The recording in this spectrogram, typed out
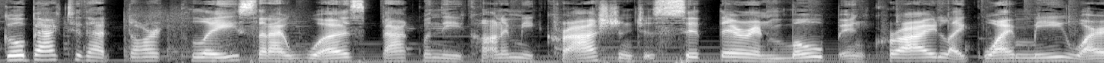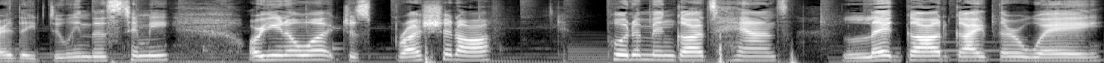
go back to that dark place that I was back when the economy crashed and just sit there and mope and cry like, why me? Why are they doing this to me? Or you know what? Just brush it off, put them in God's hands, let God guide their way.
